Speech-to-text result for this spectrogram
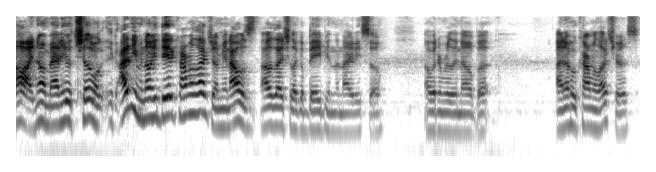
Oh, I know, man. He was chilling. With, I didn't even know he dated Carmen Electra. I mean, I was I was actually like a baby in the '90s, so I wouldn't really know. But I know who Carmen Electra is.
